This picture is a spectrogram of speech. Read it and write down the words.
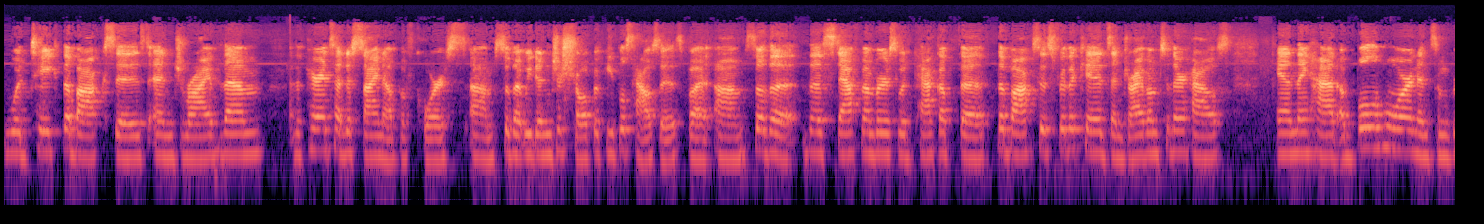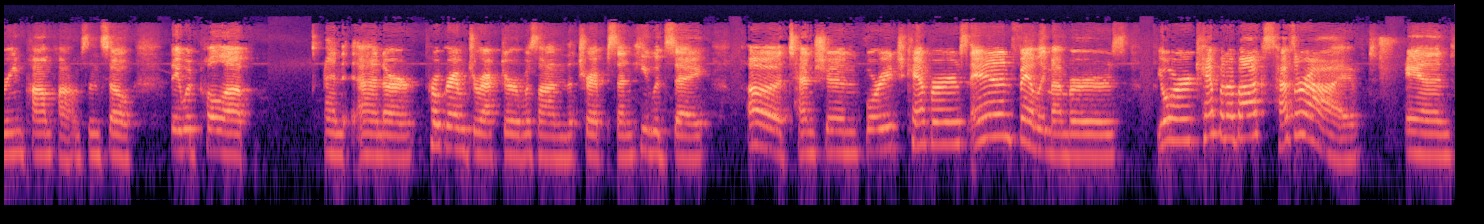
would take the boxes and drive them the parents had to sign up, of course, um, so that we didn't just show up at people's houses. But um, so the the staff members would pack up the the boxes for the kids and drive them to their house. And they had a bullhorn and some green pom poms, and so they would pull up. And and our program director was on the trips, and he would say, "Attention, 4-H campers and family members, your camp in a box has arrived." And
